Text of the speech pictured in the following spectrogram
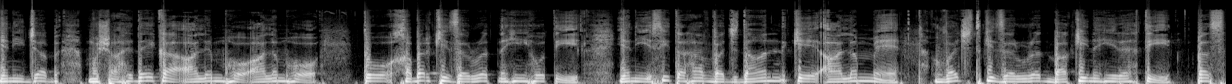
یعنی جب مشاہدے کا عالم ہو عالم ہو تو خبر کی ضرورت نہیں ہوتی۔ یعنی اسی طرح وجدان کے عالم میں وجد کی ضرورت باقی نہیں رہتی۔ بس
